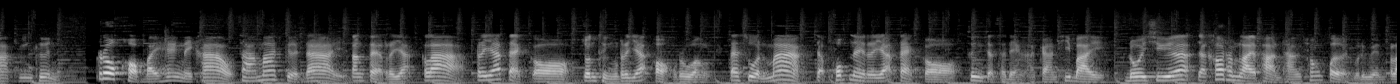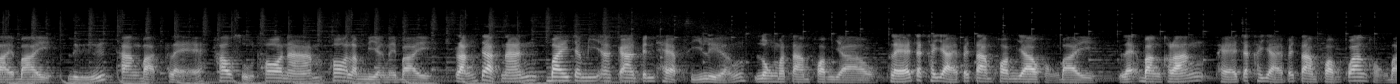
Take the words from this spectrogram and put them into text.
มากยิ่งขึ้น โรคขอบใบแห้งในข้าว สามารถเกิดได้ตั้งแต่ระยะกล้า ระยะแตกกอจนถึงระยะออกรวง แต่ส่วนมากจะพบในระยะแตกกอ ซึ่งจะแสดงอาการที่ใบ โดยเชื้อจะเข้าทำลายผ่านทางช่องเปิดบริเวณปลายใบ หรือทางบาดแผลเข้าสู่ท่อน้ำท่อลำเลียงในใบ หลังจากนั้นใบจะมีอาการเป็นแถบสีเหลืองลงมาตามความยาว แผลจะขยายไปตามความยาวของใบ และบางครั้งแผลจะขยายไปตามความกว้างของใบ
